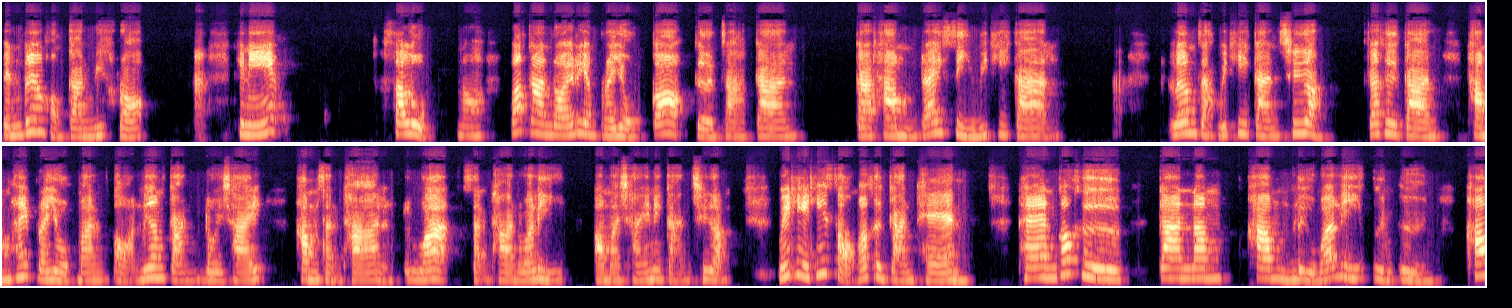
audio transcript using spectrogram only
เป็นเรื่องของการวิเคราะห์ ทีนี้สรุปเนาะว่าการร้อยเรียงประโยคก็เกิดจากการกระทำได้สี่วิธีการ เริ่มจากวิธีการเชื่อม ก็คือการทำให้ประโยคมันต่อเนื่องกัน โดยใช้คำสันธานหรือว่าสันธานวลีเอามาใช้ในการเชื่อม วิธีที่สองก็คือการแทน แทนก็คือการนำคำหรือวลีอื่นๆ เข้า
